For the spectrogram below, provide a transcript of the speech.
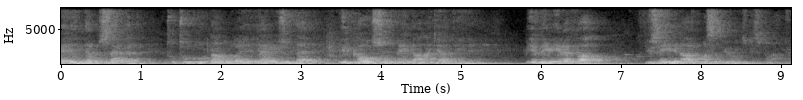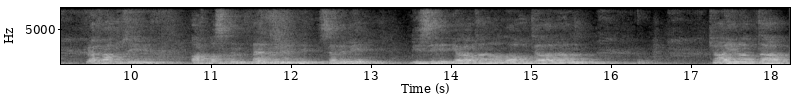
elinde bu servet tutulduğundan dolayı yeryüzünde bir kaosun meydana geldiğini, bir nevi refah düzeyinin artması diyoruz biz buna. Refah düzeyinin artmasının en önemli sebebi bizi yaratan Allahu Teala'nın kainatta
